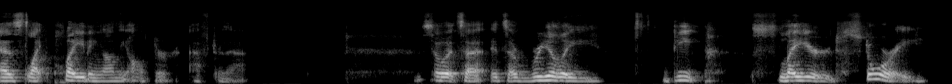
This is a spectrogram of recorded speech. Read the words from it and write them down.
as like plating on the altar after that. So it's a it's a really deep, layered story.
